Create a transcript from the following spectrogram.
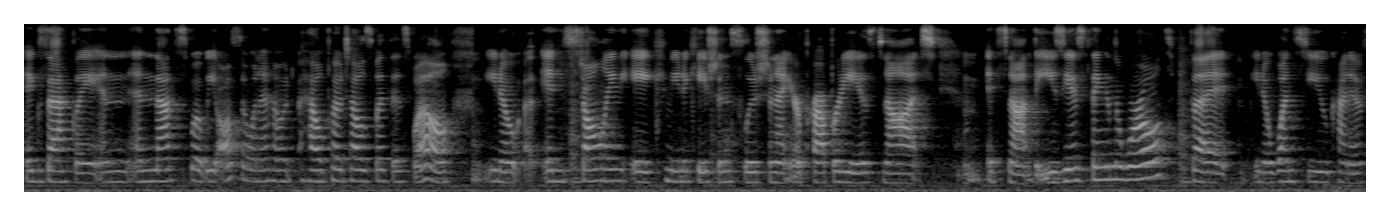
exactly. And and that's what we also want to help hotels with as well. You know, installing a communication solution at your property is not it's not the easiest thing in the world, but you know, once you kind of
